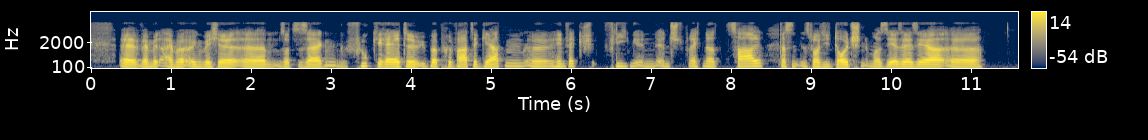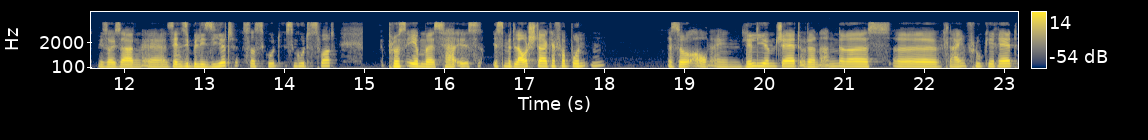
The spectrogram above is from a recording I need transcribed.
äh, wenn mit einmal irgendwelche äh, sozusagen Fluggeräte über private Gärten äh, hinwegfliegen in entsprechender Zahl. Das sind insbesondere die Deutschen immer sehr, sehr, sehr, äh, wie soll ich sagen, äh, sensibilisiert. Ist das gut? Ist ein gutes Wort. Plus eben, es ist, ist mit Lautstärke verbunden. Also auch ein Lilium Jet oder ein anderes äh, Kleinfluggerät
